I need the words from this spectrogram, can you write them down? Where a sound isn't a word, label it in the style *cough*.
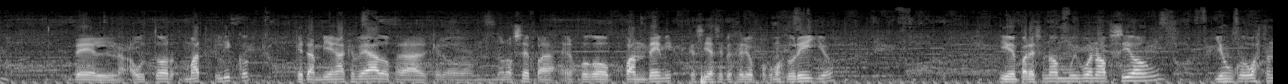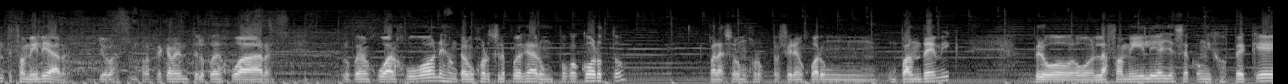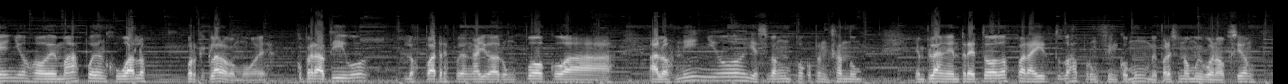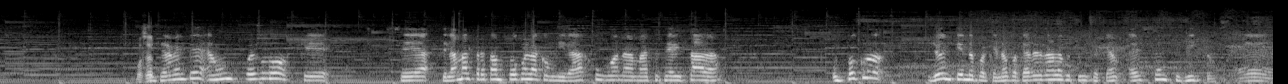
del autor Matt Leacock, que también ha creado, para el que lo- no lo sepa, el juego Pandemic, que sí ya sé que sería un poco más durillo. Y me parece una muy buena opción y es un juego bastante familiar. Yo prácticamente lo pueden jugar lo pueden jugar jugones, aunque a lo mejor se les puede quedar un poco corto. Para eso a lo mejor prefieren jugar un, Pandemic. Pero la familia, ya sea con hijos pequeños o demás, pueden jugarlos porque claro, como es cooperativo, los padres pueden ayudar un poco a, a los niños y así van un poco pensando en plan entre todos para ir todos a por un fin común. Me parece una muy buena opción. Vosotros- Sinceramente, es un juego que se, se la ha maltratado un poco en la comunidad jugona más especializada. Un poco, yo entiendo por qué no, porque es verdad lo que tú dices, que es sencillito, es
